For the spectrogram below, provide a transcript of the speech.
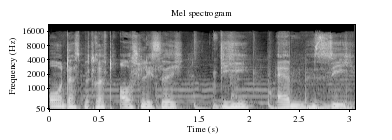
und das betrifft ausschließlich DMZ.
